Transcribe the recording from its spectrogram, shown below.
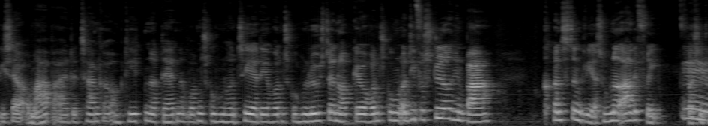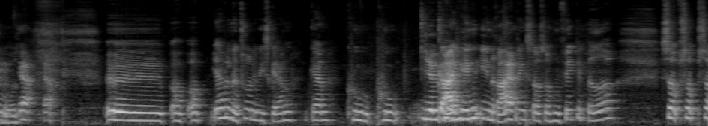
især om arbejde, tanker om ditten og datten, og hvordan skulle hun håndtere det, og hvordan skulle hun løse den opgave, og hvordan skulle hun, og de forstyrrede hende bare constantly, altså hun havde aldrig fri fra sit hoved. Ja, ja. Øh, og, og jeg vil naturligvis gerne, gerne kunne, kunne Hjælpe guide hende. hende i en retning, ja. så, så hun fik det bedre. Så, så, så,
